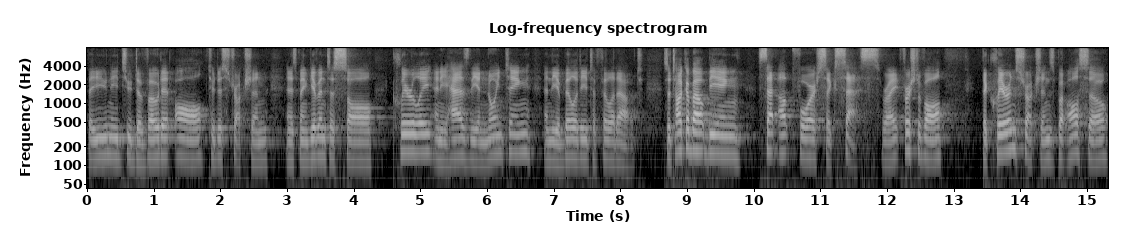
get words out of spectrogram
that you need to devote it all to destruction. And it's been given to Saul clearly, and he has the anointing and the ability to fill it out. So, talk about being set up for success, right? First of all, the clear instructions, but also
